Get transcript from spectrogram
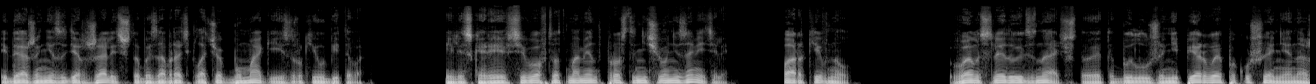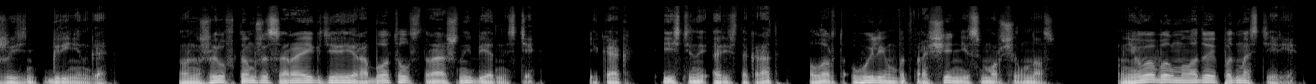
и даже не задержались, чтобы забрать клочок бумаги из руки убитого. Или, скорее всего, в тот момент просто ничего не заметили. Пар кивнул. Вам следует знать, что это было уже не первое покушение на жизнь Грининга. Он жил в том же сарае, где и работал в страшной бедности. И как истинный аристократ, лорд Уильям в отвращении сморщил нос. У него был молодой подмастерье —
